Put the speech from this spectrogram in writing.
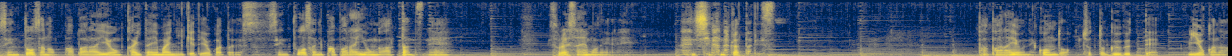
セントーサのパパライオン解体前に行けてよかったです。セントーサにパパライオンがあったんですね。それさえもね 知らなかったです。パパライオンね今度ちょっとググってみようかな。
